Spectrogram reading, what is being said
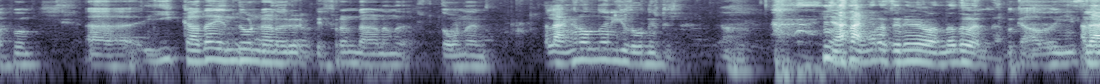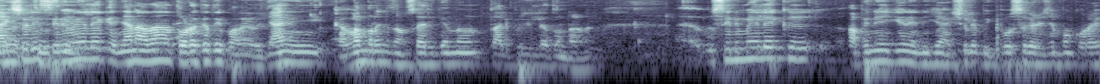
അപ്പം ഈ കഥ എന്തുകൊണ്ടാണ് ഒരു ഡിഫറെന്റ് ആണെന്ന് തോന്നാൻ അല്ല അങ്ങനെ ഒന്നും എനിക്ക് തോന്നിയിട്ടില്ല. ഞാൻ അങ്ങനെ സിനിമ വന്നതുമല്ല. അല്ല ആക്ച്വലി സിനിമയിലേക്ക് ഞാൻ അതാ തുടക്കത്തിൽ പറഞ്ഞത്. ഞാൻ ഈ കള്ളം പറഞ്ഞ് സംസാരിക്കുന്ന താല്പര്യമില്ലാത്തതുകൊണ്ടാണ് സിനിമയിലേക്ക് അഭിനയിക്കാൻ എനിക്ക് ആക്ച്വലി ബിഗ് ബോസ് കഴിഞ്ഞപ്പോൾ കുറേ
